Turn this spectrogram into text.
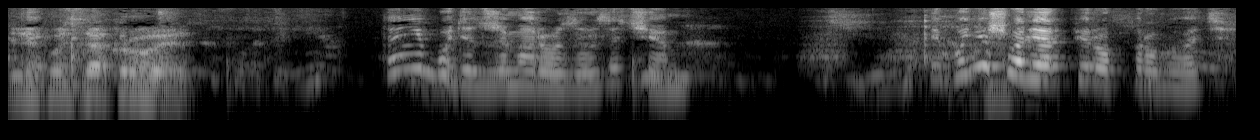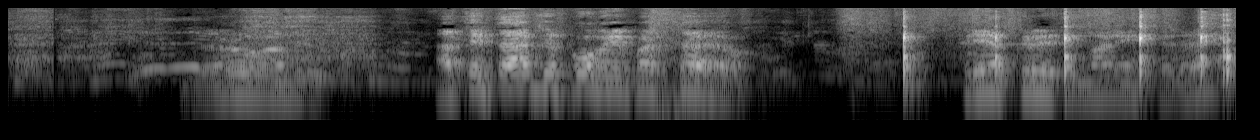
Или пусть закроет. Да не будет же Морозов, зачем? Ты будешь, Валер, пирог пробовать? Здорово, Андрей. А ты также погреб поставил? Приоткрытый маленько, да?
